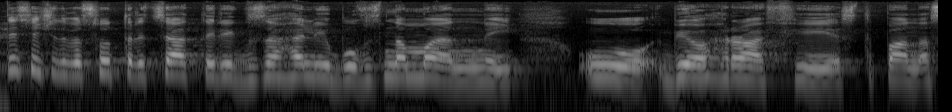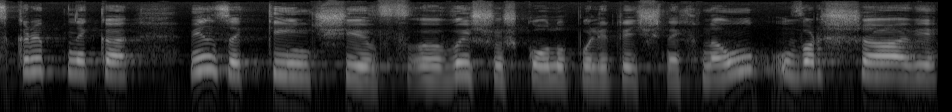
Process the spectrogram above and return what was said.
1930 рік взагалі був знаменний у біографії Степана Скрипника. Він закінчив е, Вищу школу політичних наук у Варшаві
